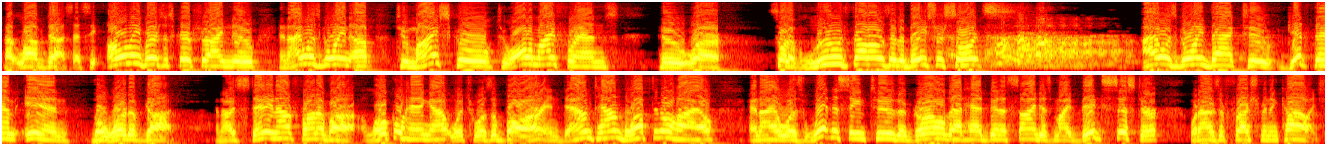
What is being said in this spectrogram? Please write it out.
that loved us. That's the only verse of Scripture I knew, and I was going up to my school, to all of my friends who were sort of lewd fellows of the baser sorts. I was going back to get them in the Word of God. And I was standing out front of our local hangout, which was a bar in downtown Bluffton, Ohio, and I was witnessing to the girl that had been assigned as my big sister when I was a freshman in college.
